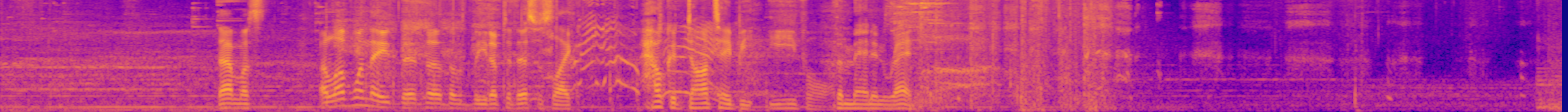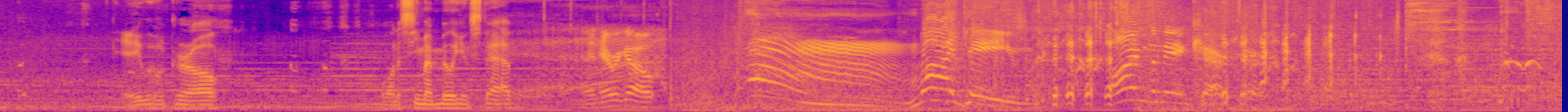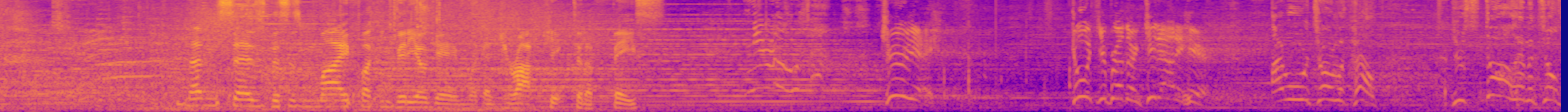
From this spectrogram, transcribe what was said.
That must. I love when they the, the the lead up to this was like, how could Dante be evil? The man in red. Hey, little girl. I want to see my million stab? And here we go. Mm, my game! I'm the main character. Nothing says this is my fucking video game like a drop kick to the face.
